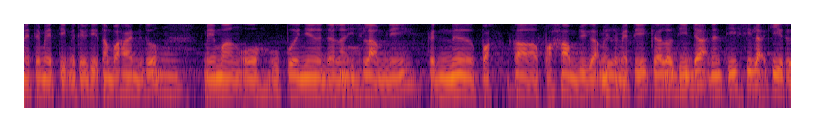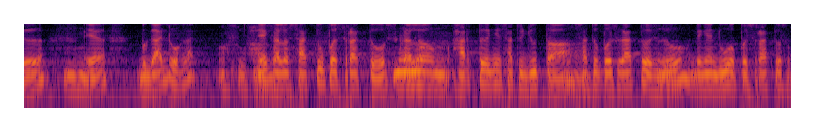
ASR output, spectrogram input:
matematik matematik tambahan itu memang oh rupanya dalam Islam ni kena pakar faham juga matematik. Kalau tidak nanti silap kira ya bergaduh kan. Oh. Ya kalau satu per seratus, kalau hartanya satu juta, satu per seratus tu dengan dua per seratus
